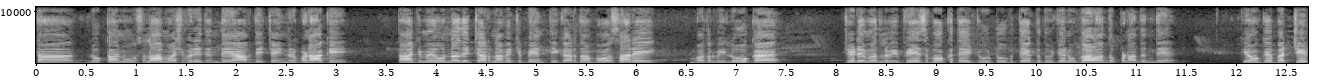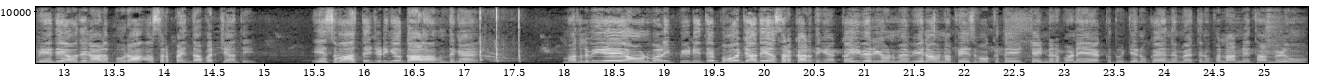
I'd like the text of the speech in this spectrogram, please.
ਤਾਂ ਲੋਕਾਂ ਨੂੰ ਸਲਾਹ مشਵਰੇ ਦਿੰਦੇ ਆ ਆਪਦੇ ਚੈਨਲ ਬਣਾ ਕੇ। ਤਾਂ ਅੱਜ ਮੈਂ ਉਹਨਾਂ ਦੇ ਚਰਨਾਂ ਵਿੱਚ ਬੇਨਤੀ ਕਰਦਾ, ਬਹੁਤ ਸਾਰੇ ਮਤਲਬ ਵੀ ਲੋਕ ਹੈ, ਜਿਹੜੇ ਮਤਲਬ ਵੀ ਫੇਸਬੁੱਕ ਤੇ, YouTube ਤੇ ਇੱਕ ਦੂਜੇ ਨੂੰ ਗਾਲਾਂ ਦੁੱਪਣਾ ਦਿੰਦੇ ਆ। ਕਿਉਂਕਿ ਬੱਚੇ ਵੇਂਦੇ ਆ, ਉਹਦੇ ਨਾਲ ਬੁਰਾ ਅਸਰ ਪੈਂਦਾ ਬੱਚਿਆਂ ਤੇ। ਇਸ ਵਾਸਤੇ ਜਿਹੜੀਆਂ ਗਾਲਾਂ ਹੁੰਦੀਆਂ, ਮਤਲਬ ਵੀ ਇਹ ਆਉਣ ਵਾਲੀ ਪੀੜ੍ਹੀ ਤੇ ਬਹੁਤ ਜ਼ਿਆਦਾ ਅਸਰ ਕਰਦੀਆਂ। ਕਈ ਵਾਰੀ ਹੁਣ ਮੈਂ ਵੇਖਣਾ ਹੁੰਦਾ ਫੇਸਬੁੱਕ ਤੇ ਚੈਨਲ ਬਣੇ ਆ, ਇੱਕ ਦੂਜੇ ਨੂੰ ਕਹਿੰਦੇ, ਮੈਂ ਤੈਨੂੰ ਫਲਾਣੇ ਥਾਂ ਮਿਲੂੰ,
